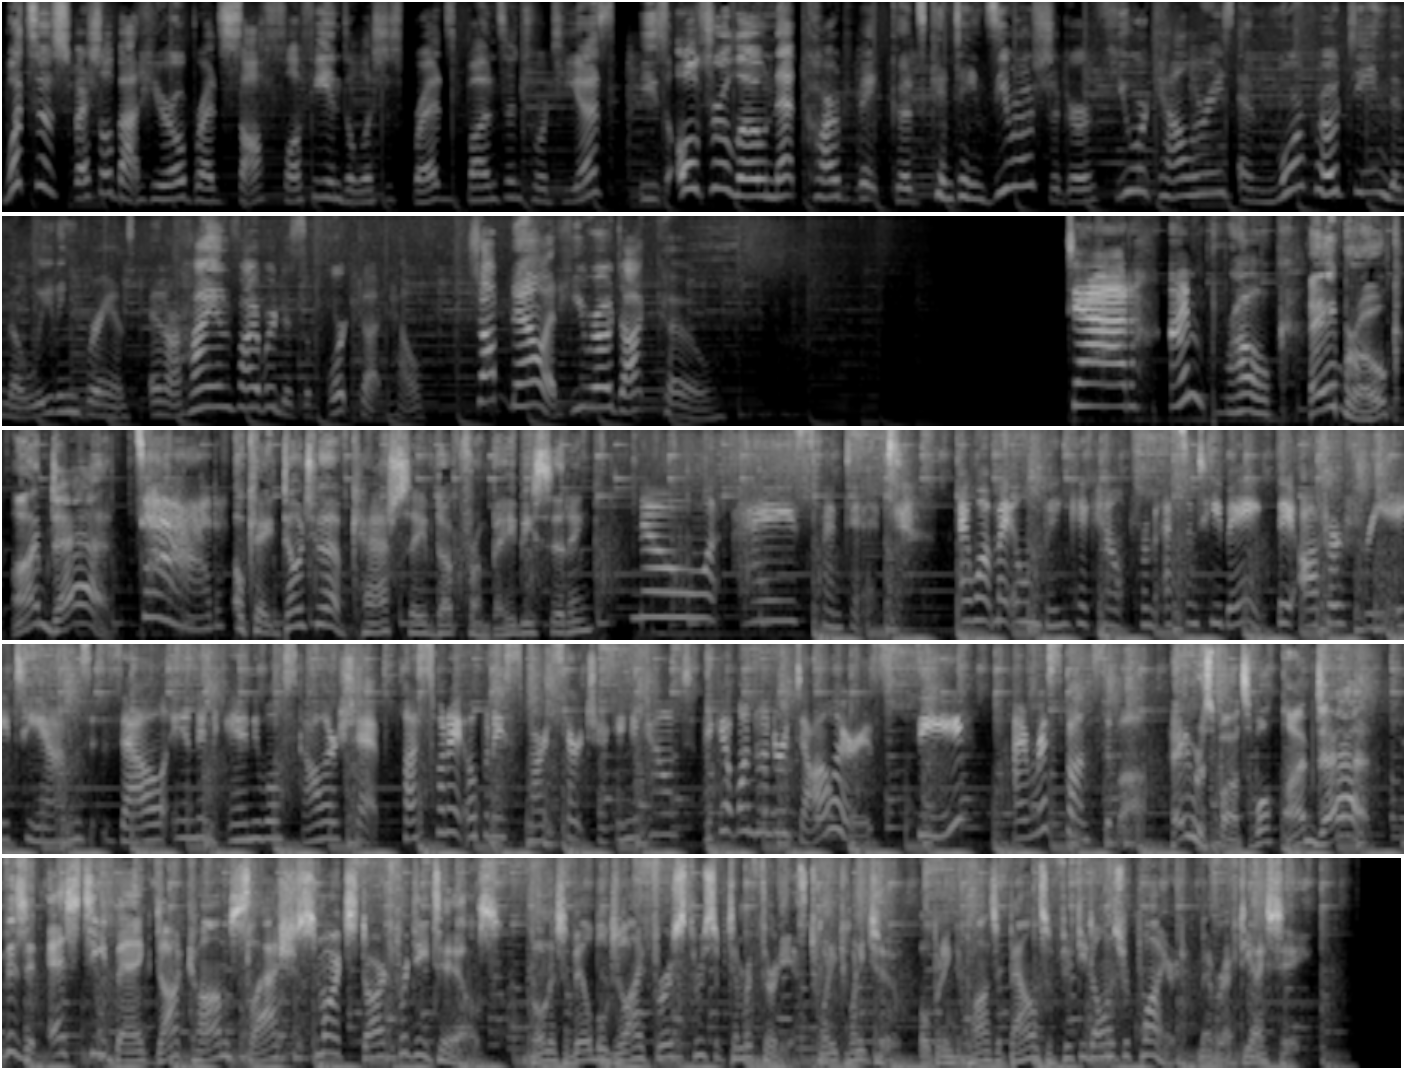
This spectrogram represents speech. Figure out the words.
What's so special about Hero Bread's soft, fluffy, and delicious breads, buns, and tortillas? These ultra low net carb baked goods contain zero sugar, fewer calories, and more protein than the leading brands, and are high in fiber to support gut health. Shop now at hero.co. Dad, I'm broke. Hey, broke. I'm Dad. Dad. Okay, don't you have cash saved up from babysitting? No, I spent it. Want my own bank account from S&T Bank. They offer free ATMs, Zelle, and an annual scholarship. Plus, when I open a Smart Start checking account, I get $100. See? I'm responsible. Hey, responsible. I'm Dad. Visit stbank.com slash smartstart for details. Bonus available July 1st through September 30th, 2022. Opening deposit balance of $50 required. Member FDIC.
